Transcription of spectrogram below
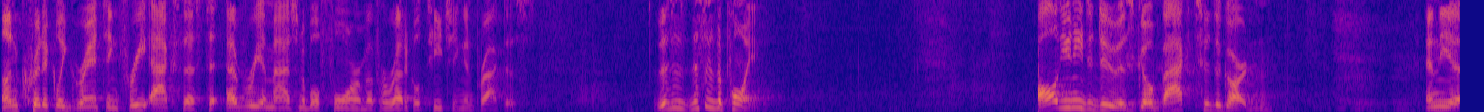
uncritically granting free access to every imaginable form of heretical teaching and practice. This is, this is the point. All you need to do is go back to the garden and the uh,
